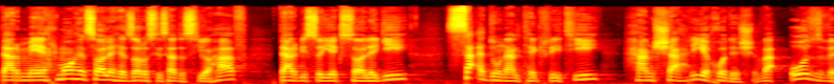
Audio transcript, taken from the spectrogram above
در مهر ماه سال 1337 در 21 سالگی سعدون التکریتی همشهری خودش و عضو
